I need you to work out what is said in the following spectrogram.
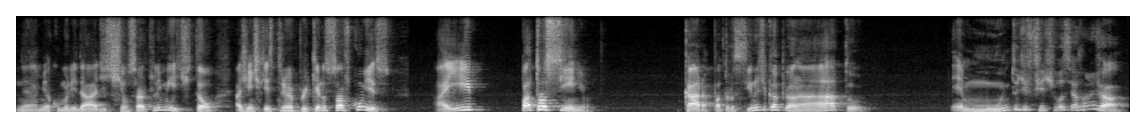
Né? A minha comunidade tinha um certo limite. Então, a gente que é streamer pequeno sofre com isso. Aí, patrocínio. Cara, patrocínio de campeonato é muito difícil você arranjar.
